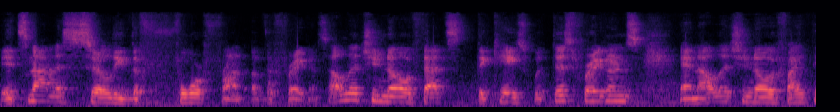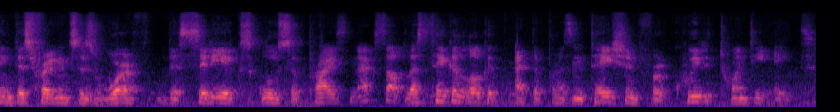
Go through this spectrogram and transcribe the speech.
it's not necessarily the forefront of the fragrance. I'll let you know if that's the case with this fragrance and I'll let you know if I think this fragrance is worth the city exclusive price. Next up, let's take a look at, the presentation for Cuir 28.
